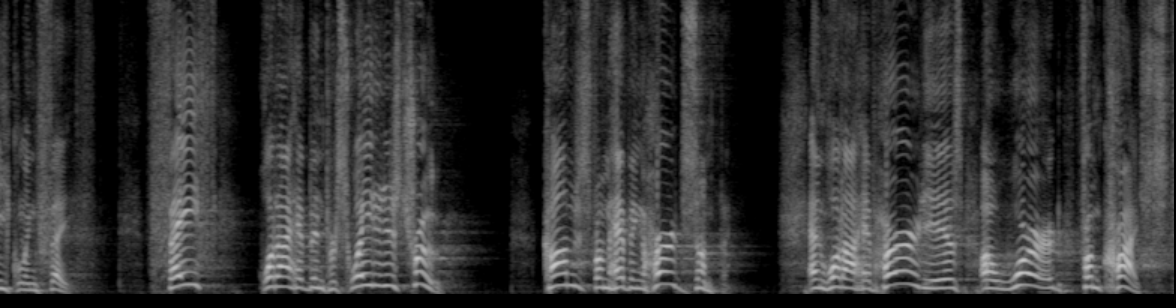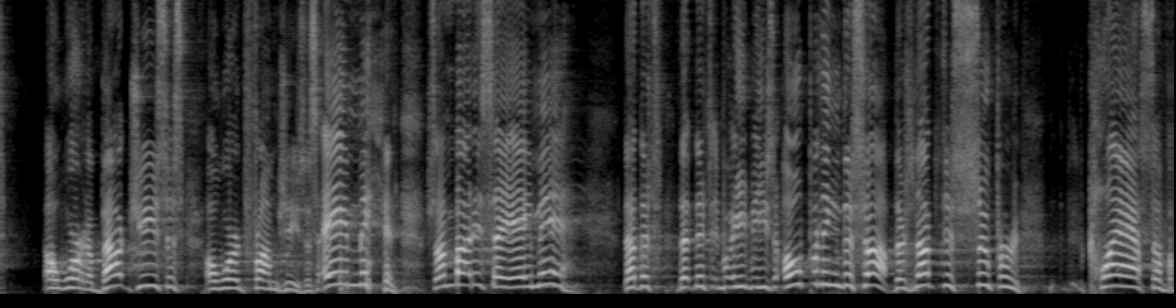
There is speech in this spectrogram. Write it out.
equaling faith. Faith, what I have been persuaded is true, comes from having heard something. And what I have heard is a word from Christ. A word about Jesus, a word from Jesus. Amen. Somebody say amen. That, that's, that that's, he's opening this up. There's not this super class of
